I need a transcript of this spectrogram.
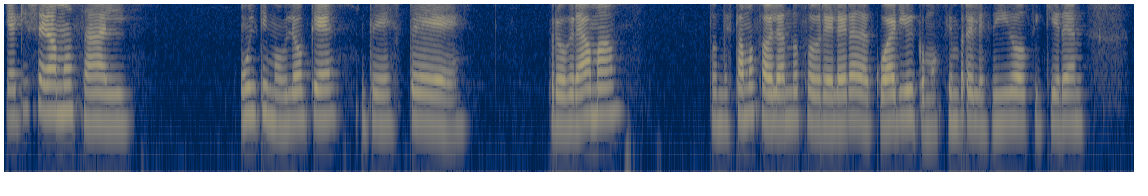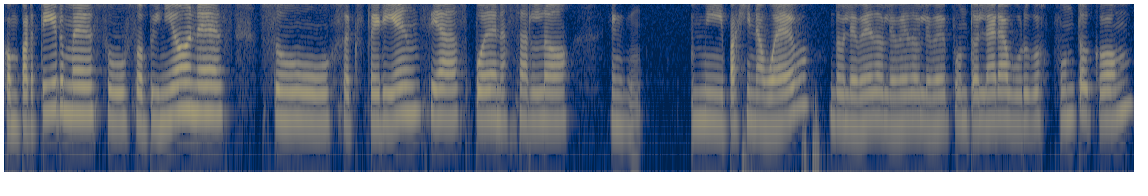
Y aquí llegamos al último bloque de este programa donde estamos hablando sobre la era de Acuario y como siempre les digo, si quieren compartirme sus opiniones, sus experiencias, pueden hacerlo en mi página web www.laraburgos.com.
